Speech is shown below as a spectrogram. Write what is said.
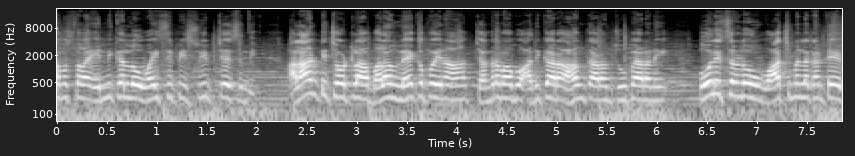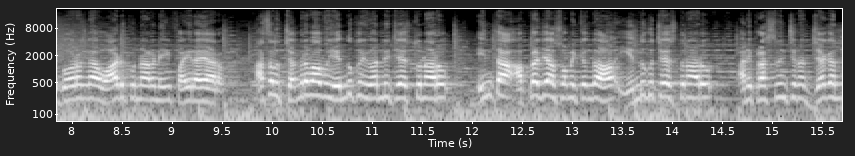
సంస్థల ఎన్నికల్లో వైసీపీ స్వీప్ చేసింది. అలాంటి చోట్ల బలం లేకపోయినా చంద్రబాబు అధికార అహంకారం చూపారని పోలీసులను వాచ్మెన్ల కంటే ఘోరంగా వాడుకున్నారని ఫైర్ అయ్యారు. అసలు చంద్రబాబు ఎందుకు ఇవన్నీ చేస్తున్నారు? ఇంత అప్రజాస్వామికంగా ఎందుకు చేస్తున్నారు? అని ప్రశ్నించిన జగన్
